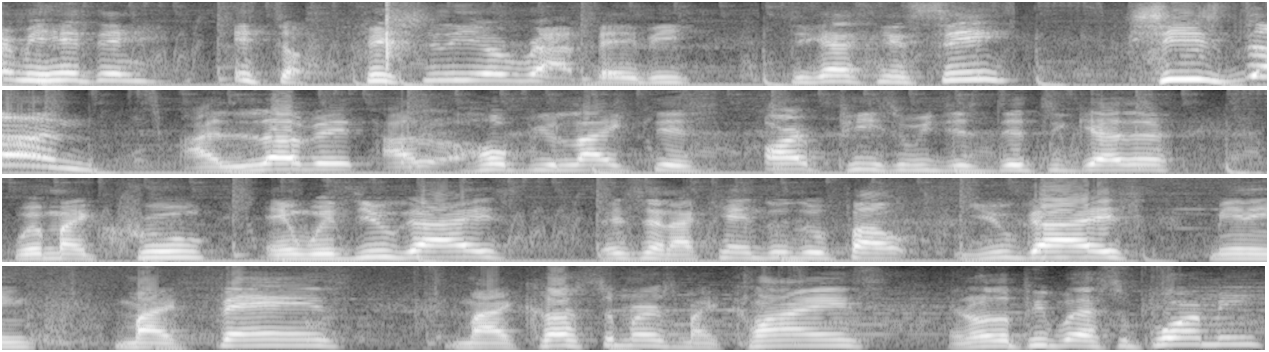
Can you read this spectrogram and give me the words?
Right, mi gente, it's officially a wrap, baby. So you guys can see, she's done. I love it. I hope you like this art piece we just did together with my crew and with you guys. Listen, I can't do this without you guys, meaning my fans, my customers, my clients, and all the people that support me.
